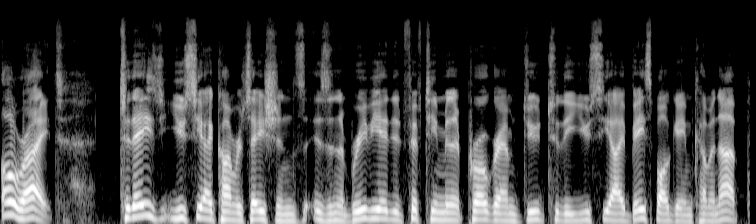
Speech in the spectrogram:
All right. Today's UCI Conversations is an abbreviated 15 minute program due to the UCI baseball game coming up.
